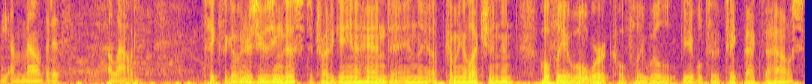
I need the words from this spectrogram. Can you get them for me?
the amount that it's allowed. I think the governor's using this to try to gain a hand in the upcoming election, and hopefully it won't work. Hopefully, we'll be able to take back the House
